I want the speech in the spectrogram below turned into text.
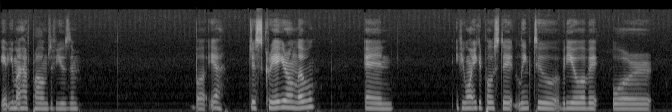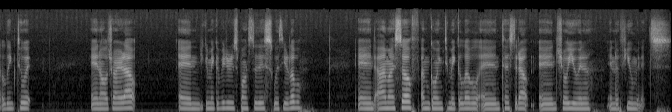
you might have problems if you use them. But yeah. Just create your own level. And if you want you could post it link to a video of it or a link to it. And I'll try it out. And you can make a video response to this with your level. And I myself I'm going to make a level and test it out and show you in a in a few minutes.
